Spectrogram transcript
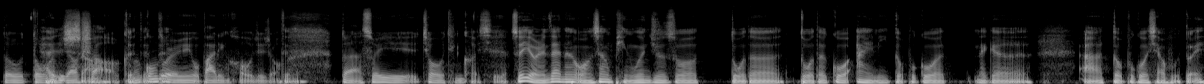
都都会比较少，可能工作人员有八零后这种，对对啊，所以就挺可惜的。所以有人在那个网上评论，就是说躲得躲得过爱你，躲不过。那个啊，躲不过小虎队。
